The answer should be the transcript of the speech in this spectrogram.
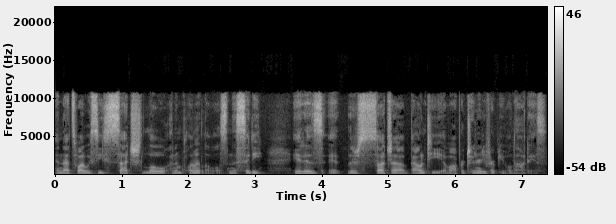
And that's why we see such low unemployment levels in the city. It is it, there's such a bounty of opportunity for people nowadays.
